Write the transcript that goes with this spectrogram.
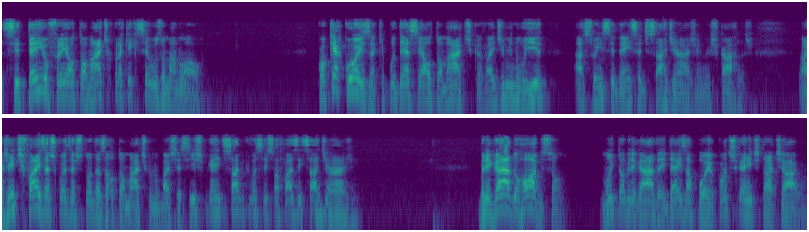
Se tem o freio automático, para que, que você usa o manual? Qualquer coisa que puder ser automática vai diminuir a sua incidência de sardinhagem, Luiz Carlos. A gente faz as coisas todas automático no Baixecista porque a gente sabe que vocês só fazem sardinhagem. Obrigado, Robson. Muito obrigado aí. 10 apoio. Quantos que a gente está, Thiago?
